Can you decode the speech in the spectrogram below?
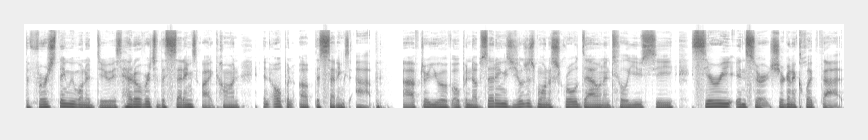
The first thing we want to do is head over to the settings icon and open up the settings app. After you have opened up settings, you'll just want to scroll down until you see Siri in search. You're going to click that.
